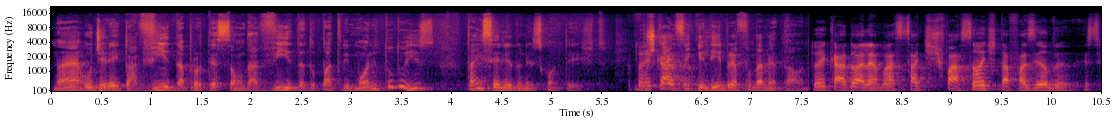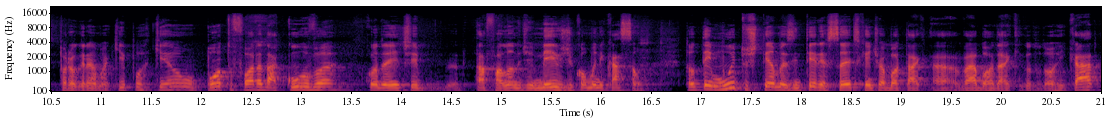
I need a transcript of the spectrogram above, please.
Né? O direito à vida, a proteção da vida, do patrimônio, tudo isso está inserido nesse contexto. Buscar Ricardo, esse equilíbrio é fundamental. Né? Doutor Ricardo, olha, é uma satisfação a gente estar fazendo esse programa aqui, porque é um ponto fora da curva quando a gente está falando de meios de comunicação. Então tem muitos temas interessantes que a gente vai, botar, ah, vai abordar aqui com o doutor Ricardo.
